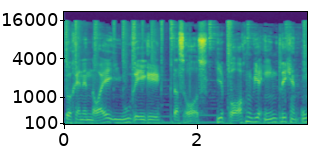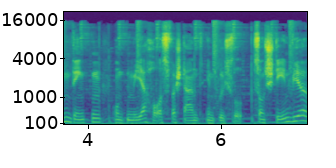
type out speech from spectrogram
durch eine neue EU-Regel das aus. Hier brauchen wir endlich ein Umdenken und mehr Hausverstand in Brüssel. Sonst stehen wir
